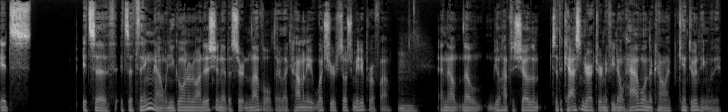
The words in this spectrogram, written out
it's it's a it's a thing now. When you go into an audition at a certain level, they're like, how many? What's your social media profile? Mhm. And they'll they'll you'll have to show them to the casting director. And if you don't have one, they're kind of like, can't do anything with you.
